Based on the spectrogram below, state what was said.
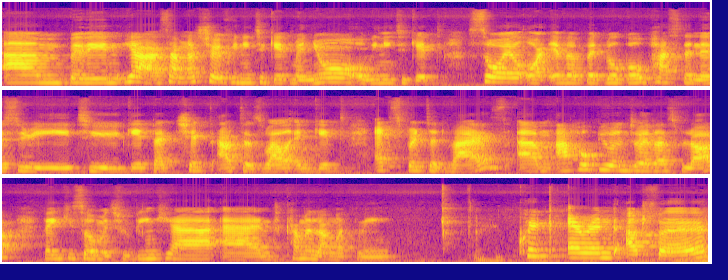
um but then yeah so i'm not sure if we need to get manure or we need to get soil or whatever but we'll go past the nursery to get that checked out as well and get expert advice. Um i hope you enjoy this vlog. Thank you so much for being here and come along with me. Quick errand outfit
